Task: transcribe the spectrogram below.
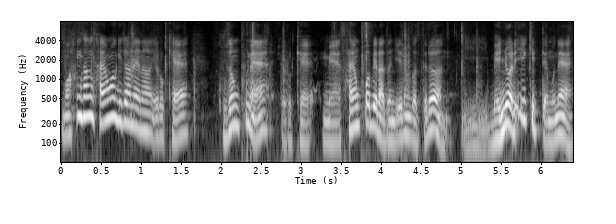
뭐 항상 사용하기 전에는 이렇게 구성품에 이렇게 사용법이라든지 이런 것들은 이 매뉴얼이 있기 때문에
